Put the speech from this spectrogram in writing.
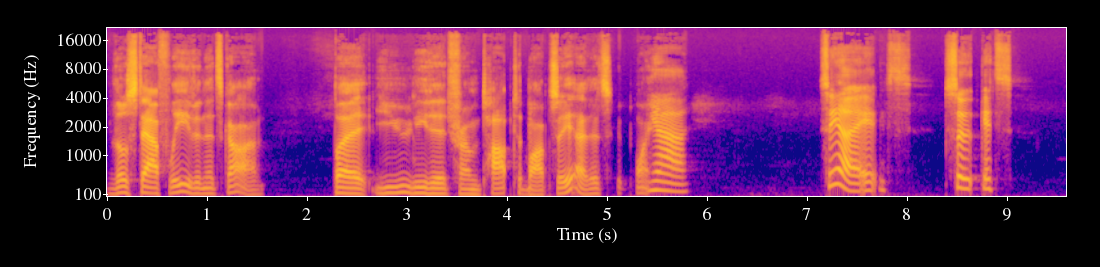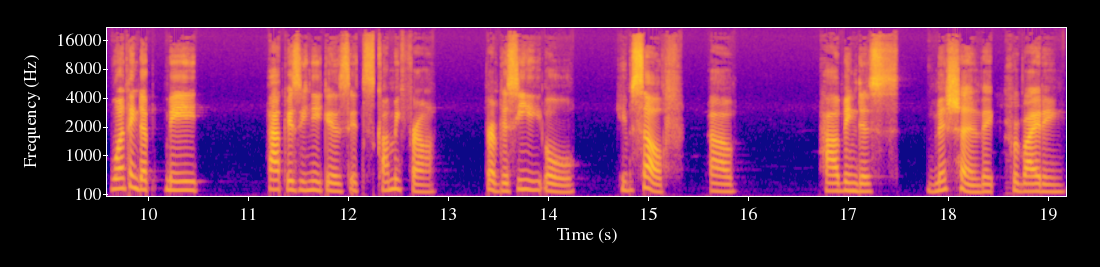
those staff leave and it's gone. But you need it from top to bottom. So, yeah, that's a good point. Yeah. So, yeah, it's so it's one thing that made PacBiz unique is it's coming from from the CEO himself uh, having this mission, like providing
